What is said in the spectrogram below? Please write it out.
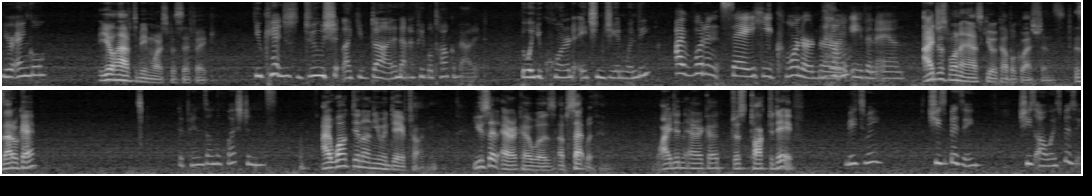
Your angle? You'll have to be more specific. You can't just do shit like you've done and not have people talk about it. The way you cornered HMG and Wendy? I wouldn't say he cornered her. Don't even, Anne. I just want to ask you a couple questions. Is that okay? Depends on the questions. I walked in on you and Dave talking. You said Erica was upset with him. Why didn't Erica just talk to Dave? Beats me. She's busy. She's always busy.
